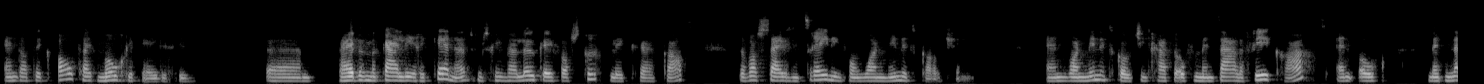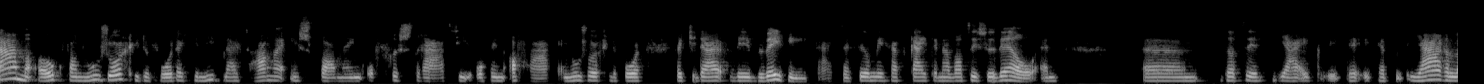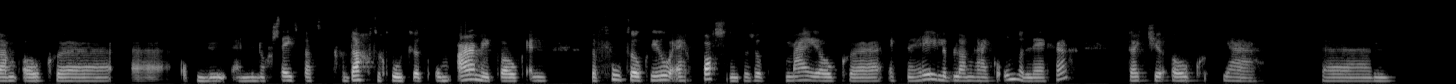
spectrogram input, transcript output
en dat ik altijd mogelijkheden zie. Um, we hebben elkaar leren kennen, is misschien wel leuk even als terugblik, uh, Kat. Dat was tijdens een training van One Minute Coaching. En One Minute Coaching gaat over mentale veerkracht en ook met name ook van hoe zorg je ervoor dat je niet blijft hangen in spanning of frustratie of in afhaken. En hoe zorg je ervoor dat je daar weer beweging in krijgt en veel meer gaat kijken naar wat is er wel. En uh, dat is, ja, ik, ik, ik heb jarenlang ook, uh, of nu en nu nog steeds dat gedachtegoed, dat omarm ik ook. En dat voelt ook heel erg passend. Dus ook voor mij ook uh, echt een hele belangrijke onderlegger. Dat je ook, ja, ehm,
